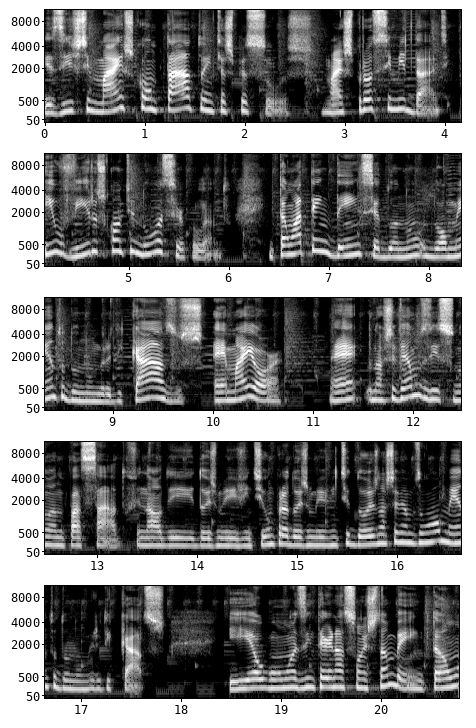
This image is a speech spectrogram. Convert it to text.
existe mais contato entre as pessoas, mais proximidade. E o vírus continua circulando. Então, a tendência do, do aumento do número de casos é maior. Né? Nós tivemos isso no ano passado, final de 2021 para 2022, nós tivemos um aumento do número de casos e algumas internações também. Então,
